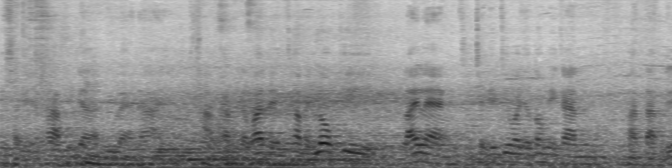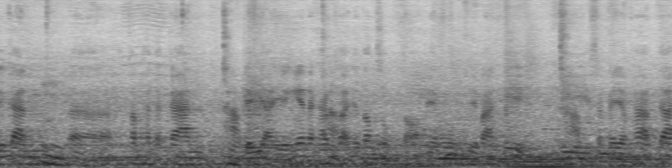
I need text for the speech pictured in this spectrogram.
มีศักยภาพที่จะดูแลได้ครับ ครับแต่ว่าในถ้าเป็นโรคที่ร้ายแรงชนิดที่ว่าจะต้องมีการผ่าตัดหรือการอืมเอ่อทำหัตถการครับใหญ่ๆ อย่างเงี้ยนะครับครับก็อาจจะต้องส่งต่อไปยังโรงพยาบาลที่ครับ มี ศักยภาพได้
